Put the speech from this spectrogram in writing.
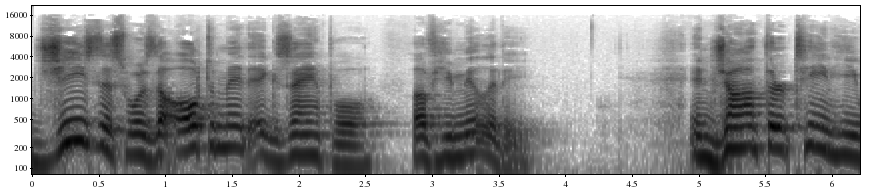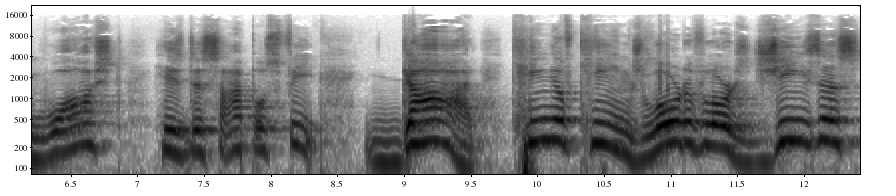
Jesus was the ultimate example of humility. In John 13, he washed his disciples' feet. God, King of Kings, Lord of Lords, Jesus,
